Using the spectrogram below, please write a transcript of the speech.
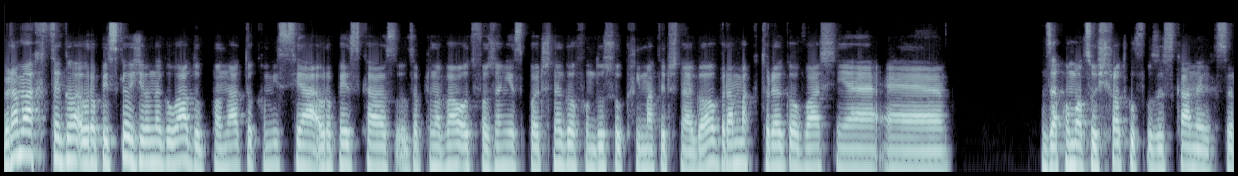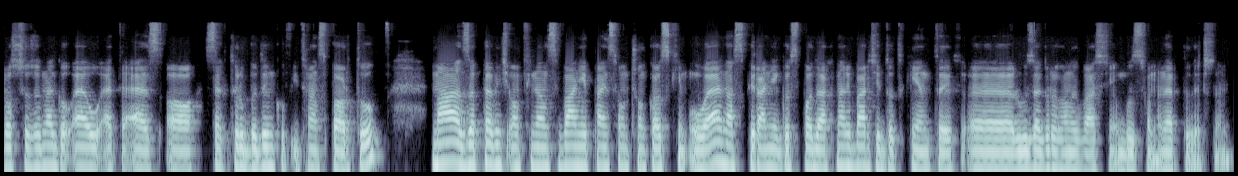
W ramach tego Europejskiego Zielonego Ładu ponadto Komisja Europejska zaplanowała utworzenie Społecznego Funduszu Klimatycznego, w ramach którego właśnie e, za pomocą środków uzyskanych z rozszerzonego EU ETS o sektor budynków i transportu ma zapewnić on finansowanie państwom członkowskim UE na wspieranie gospodarstw najbardziej dotkniętych e, lub zagrożonych właśnie ubóstwem energetycznym.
